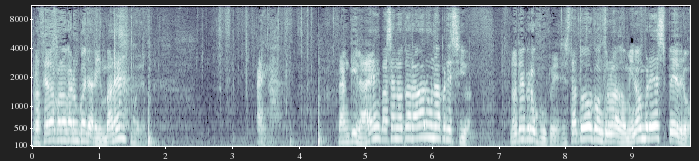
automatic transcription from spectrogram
Procedo a colocar un collarín, ¿vale? Muy bien. Venga. Tranquila, ¿eh? Vas a notar ahora una presión. No te preocupes, está todo controlado. Mi nombre es Pedro.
